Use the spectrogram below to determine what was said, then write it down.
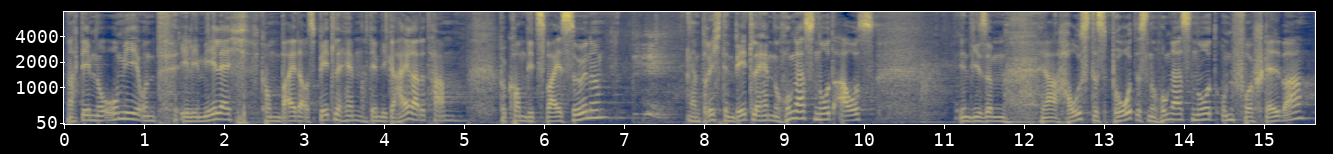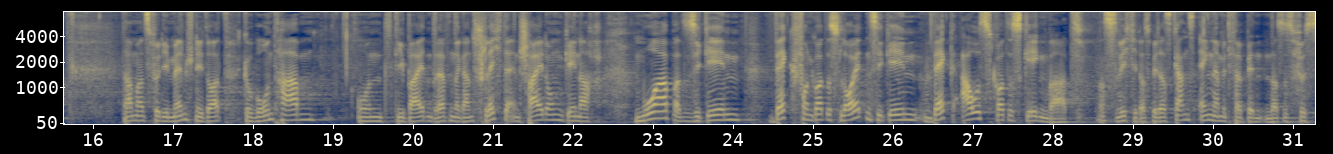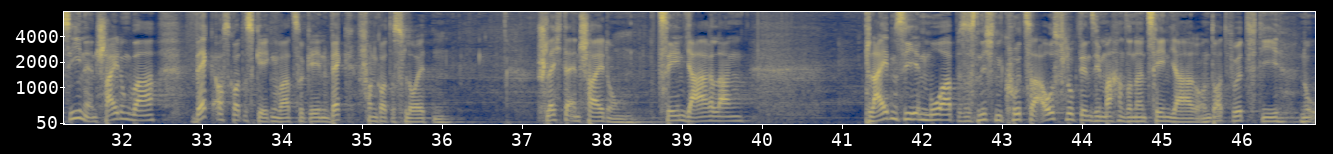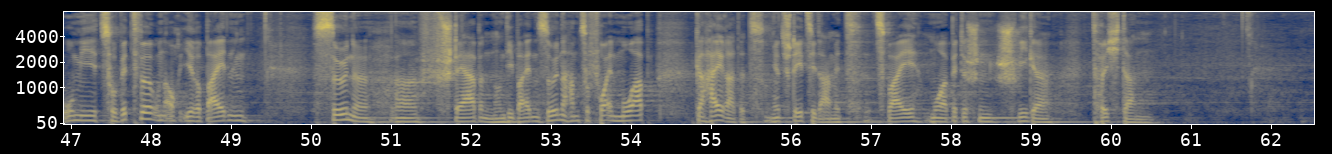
Nachdem Naomi und Elimelech kommen beide aus Bethlehem, nachdem die geheiratet haben, bekommen die zwei Söhne. Dann bricht in Bethlehem eine Hungersnot aus. In diesem ja, Haus des Brotes eine Hungersnot, unvorstellbar. Damals für die Menschen, die dort gewohnt haben. Und die beiden treffen eine ganz schlechte Entscheidung, gehen nach Moab, also sie gehen weg von Gottes Leuten, sie gehen weg aus Gottes Gegenwart. Das ist wichtig, dass wir das ganz eng damit verbinden, dass es für sie eine Entscheidung war, weg aus Gottes Gegenwart zu gehen, weg von Gottes Leuten. Schlechte Entscheidung. Zehn Jahre lang bleiben sie in Moab. Es ist nicht ein kurzer Ausflug, den sie machen, sondern zehn Jahre. Und dort wird die Noomi zur Witwe und auch ihre beiden Söhne äh, sterben. Und die beiden Söhne haben zuvor in Moab geheiratet. Und jetzt steht sie da mit zwei moabitischen Schwiegertöchtern.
